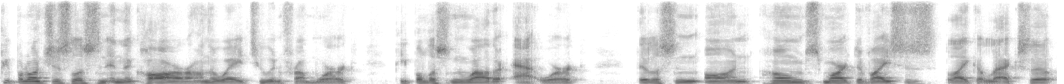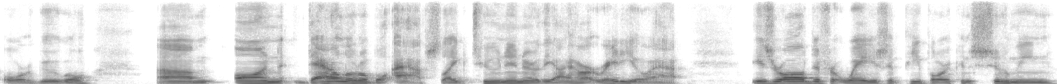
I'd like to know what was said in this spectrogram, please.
People don't just listen in the car on the way to and from work. People listen while they're at work. They listen on home smart devices like Alexa or Google, um, on downloadable apps like TuneIn or the iHeartRadio app. These are all different ways that people are consuming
